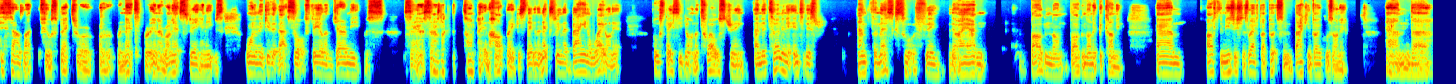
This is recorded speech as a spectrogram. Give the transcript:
"This sounds like Phil Spector or, or Ronette, or, you know, Ronette's thing," and he was wanting to give it that sort of feel. And Jeremy was saying, "It sounds like the Tom Petty and the Heartbreakers thing." And the next thing, they're banging away on it Paul Stacey got on a 12 string and they're turning it into this anthem-esque sort of thing that I hadn't bargained on, bargained on it becoming. Um, after the musicians left, I put some backing vocals on it. And uh,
